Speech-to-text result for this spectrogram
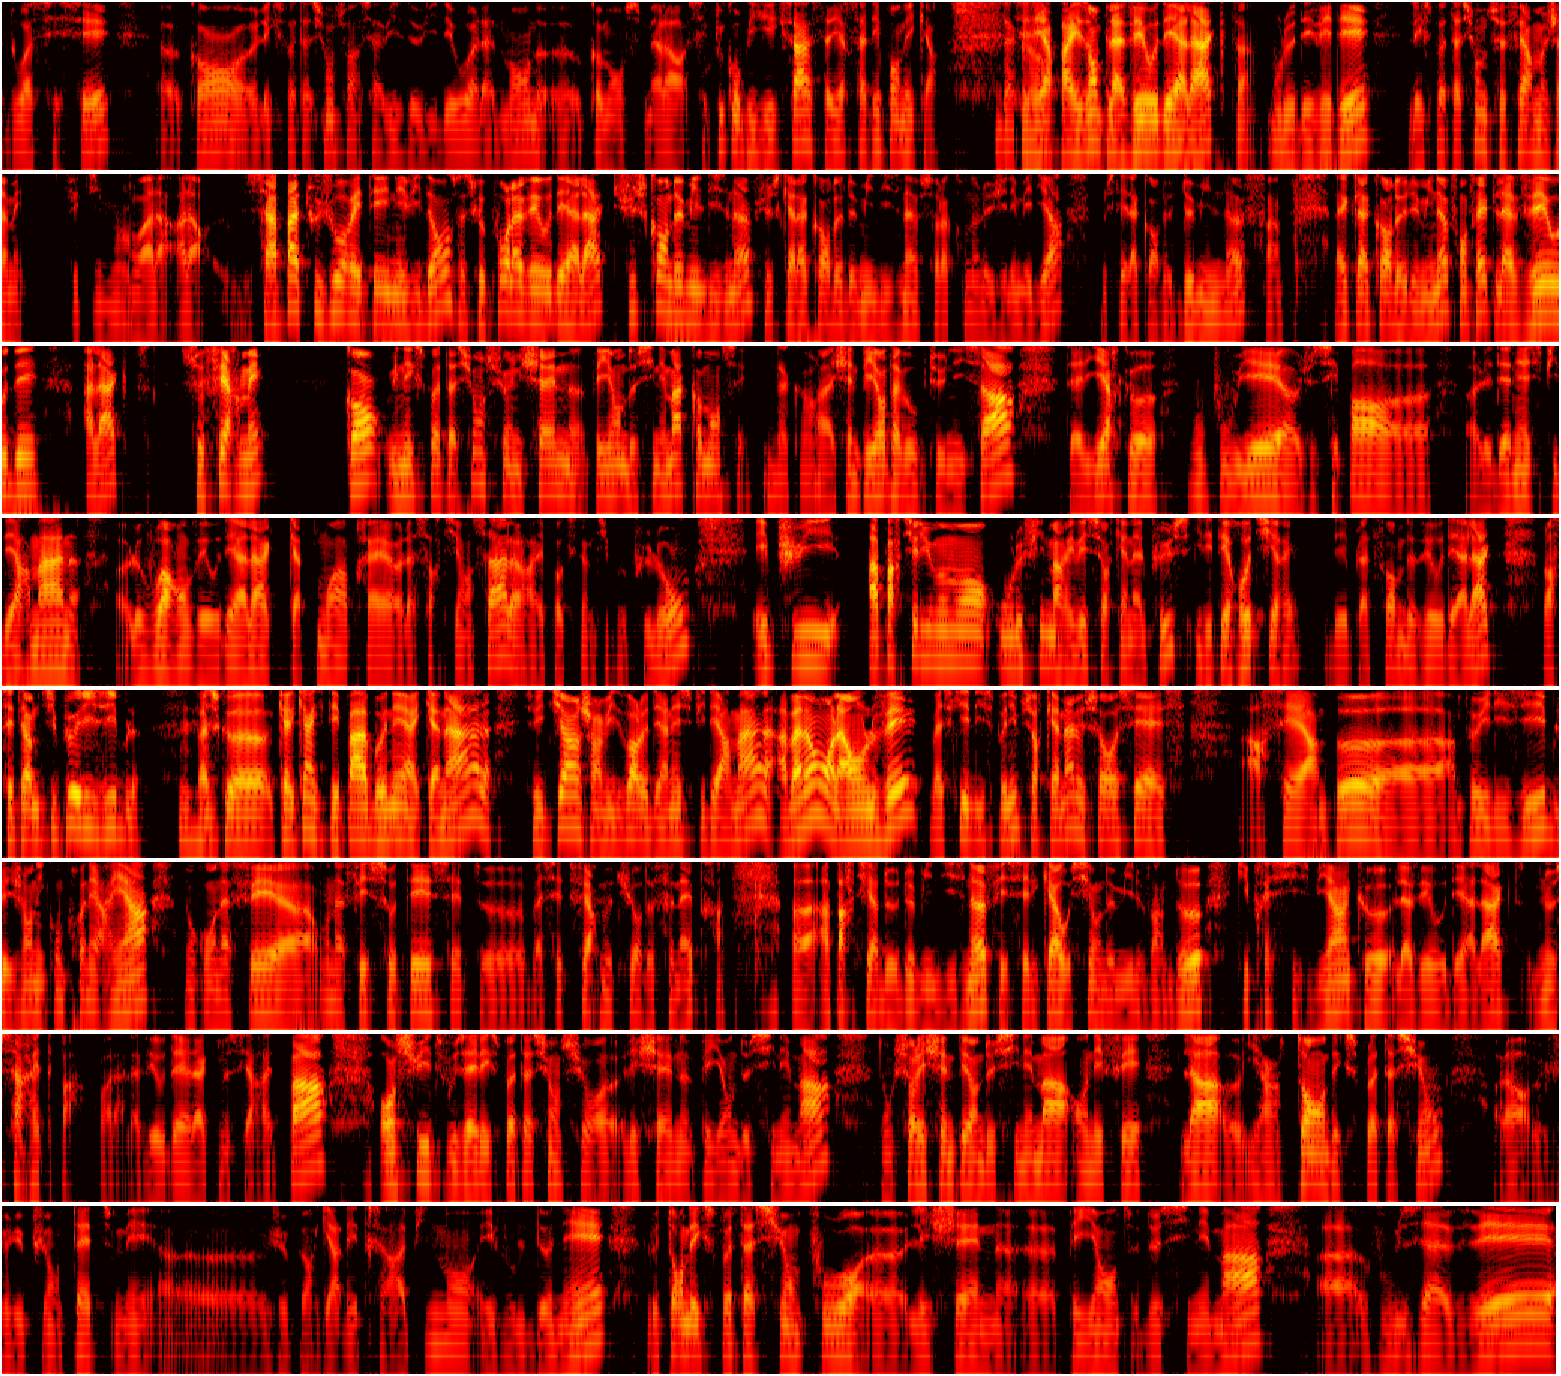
doit cesser quand l'exploitation sur un service de vidéo à la demande commence. Mais alors, c'est plus compliqué que ça, c'est-à-dire que ça dépend des cas. C'est-à-dire, par exemple, la VOD à l'acte ou le DVD, l'exploitation ne se ferme jamais. Effectivement. Voilà. Alors, ça n'a pas toujours été une évidence parce que pour la VOD à l'acte, jusqu'en 2019, jusqu'à l'accord de 2019 sur la chronologie des médias, donc c'était l'accord de 2009, hein, avec l'accord de 2009, en fait, la VOD à l'acte se fermait quand une exploitation sur une chaîne payante de cinéma commençait. D'accord. La chaîne payante avait obtenu ça, c'est-à-dire que vous pouviez, euh, je ne sais pas, euh, le dernier Spider-Man, euh, le voir en VOD à l'acte quatre mois après euh, la sortie en salle. Alors, à l'époque, c'était un petit peu plus long. Et puis, à partir du moment où le film arrivait sur Canal+, il était retiré des plateformes de VOD à l'acte. Alors, c'était un petit peu illisible, Mhm. parce que quelqu'un qui n'était pas abonné à Canal se dit tiens, j'ai envie de voir le dernier Spider-Man. Ah bah non, on l'a enlevé parce qu'il est disponible sur Canal ou sur OCS. Alors c'est un peu, euh, un peu illisible, les gens n'y comprenaient rien. Donc on a fait, euh, on a fait sauter cette, euh, bah, cette fermeture de fenêtre euh, à partir de 2019 et c'est le cas aussi en 2022 qui précise bien que la VOD à l'acte ne s'arrête pas. Voilà, la VOD à l'acte ne s'arrête pas. Ensuite, vous avez l'exploitation sur les chaînes payantes de cinéma. Donc sur les chaînes payantes de cinéma, en effet, là, il y a un temps d'exploitation. Alors, je ne l'ai plus en tête, mais euh, je peux regarder très rapidement et vous le donner. Le temps d'exploitation pour euh, les chaînes euh, payantes de cinéma, vous avez...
